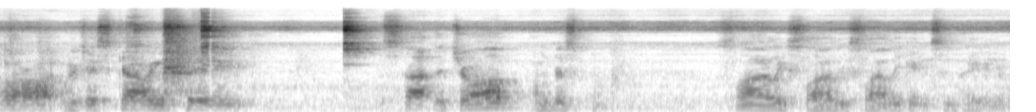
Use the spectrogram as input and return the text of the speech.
Alright, we're just going to start the job. I'm just slowly, slowly, slowly getting some heat into it.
